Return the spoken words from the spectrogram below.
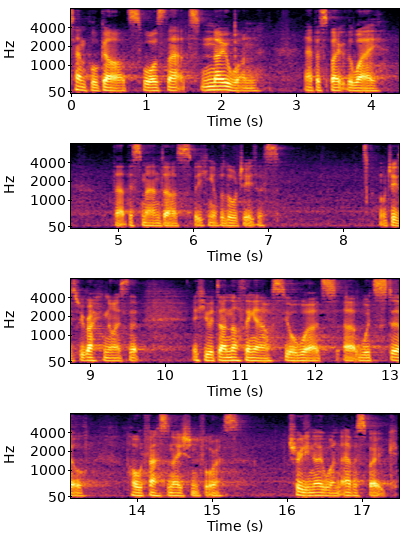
temple guards was that no one ever spoke the way that this man does, speaking of the Lord Jesus. Lord Jesus, we recognize that if you had done nothing else, your words uh, would still hold fascination for us. Truly, no one ever spoke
